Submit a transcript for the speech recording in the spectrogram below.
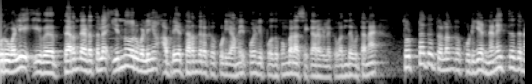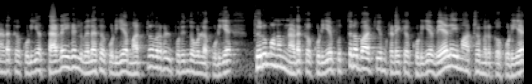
ஒரு வழி இவ திறந்த இடத்துல இன்னொரு வழியும் அப்படியே திறந்திருக்கக்கூடிய அமைப்புகள் இப்போது கும்பராசிக்காரர்களுக்கு வந்து விட்டன. தொட்டது துலங்கக்கூடிய நினைத்தது நடக்கக்கூடிய தடைகள் விலகக்கூடிய மற்றவர்கள் புரிந்து கொள்ளக்கூடிய திருமணம் நடக்கக்கூடிய புத்திரபாக்கியம் கிடைக்கக்கூடிய வேலை மாற்றம் இருக்கக்கூடிய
